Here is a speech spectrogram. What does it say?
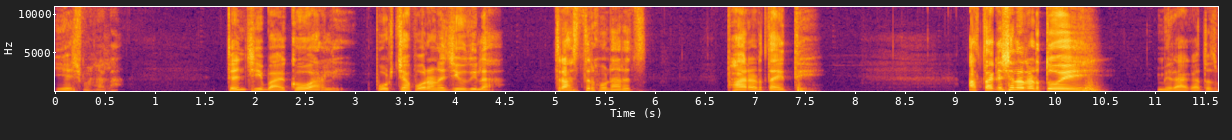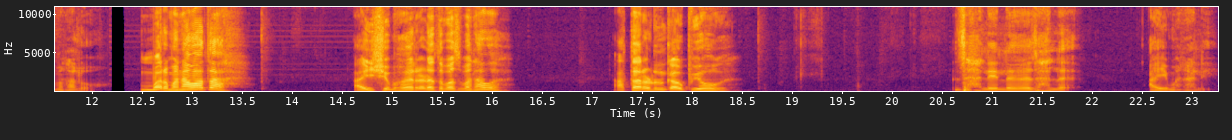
यश म्हणाला. त्यांची बायको वारली पोटच्या पोरानं जीव दिला. त्रास तर होणारच. फार रडतायत ते. आता कशाला रडतोय? मी रागातच म्हणालो. मर म्हणावं आता. आयुष्यभर रडत बस म्हणावं. आता रडून काय उपयोग? झालेलं झालं आई म्हणाली.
